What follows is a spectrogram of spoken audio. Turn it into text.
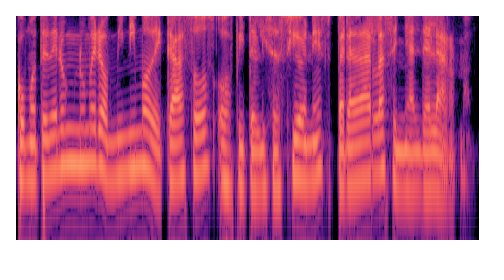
como tener un número mínimo de casos o hospitalizaciones para dar la señal de alarma.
